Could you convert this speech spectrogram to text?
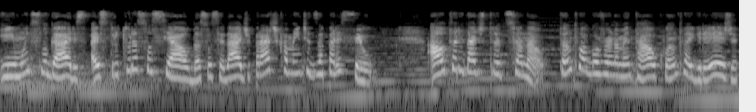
e, em muitos lugares, a estrutura social da sociedade praticamente desapareceu. A autoridade tradicional, tanto a governamental quanto a igreja,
